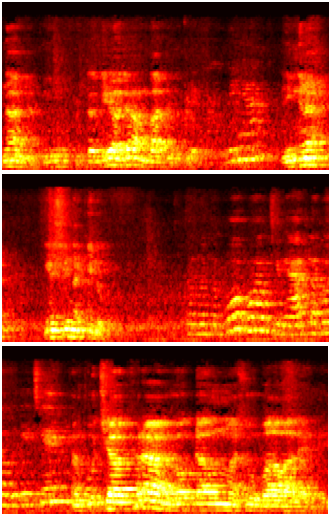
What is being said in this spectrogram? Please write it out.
ના ના તો દેવા લે આમ પડે રીંગણા? એસી ના કિલો તમે તો બહુ ભાવ છે આટલા ભાવ બધે છે તમે પૂછ્યા ખરા લોકડાઉનમાં શું ભાવ આલે છે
